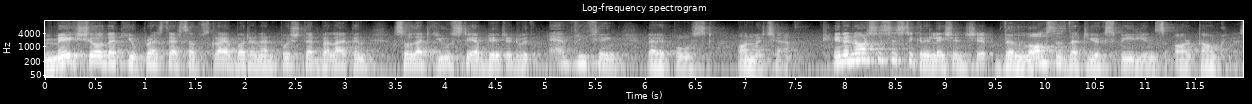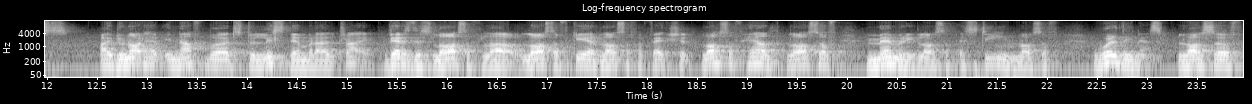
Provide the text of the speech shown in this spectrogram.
make sure that you press that subscribe button and push that bell icon so that you stay updated with everything that I post on my channel. In a narcissistic relationship, the losses that you experience are countless. I do not have enough words to list them, but I'll try. There is this loss of love, loss of care, loss of affection, loss of health, loss of memory, loss of esteem, loss of worthiness, loss of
